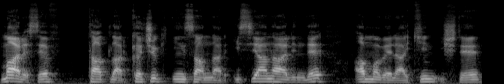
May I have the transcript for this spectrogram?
maalesef tatlar kaçık insanlar isyan halinde ama ve lakin işte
